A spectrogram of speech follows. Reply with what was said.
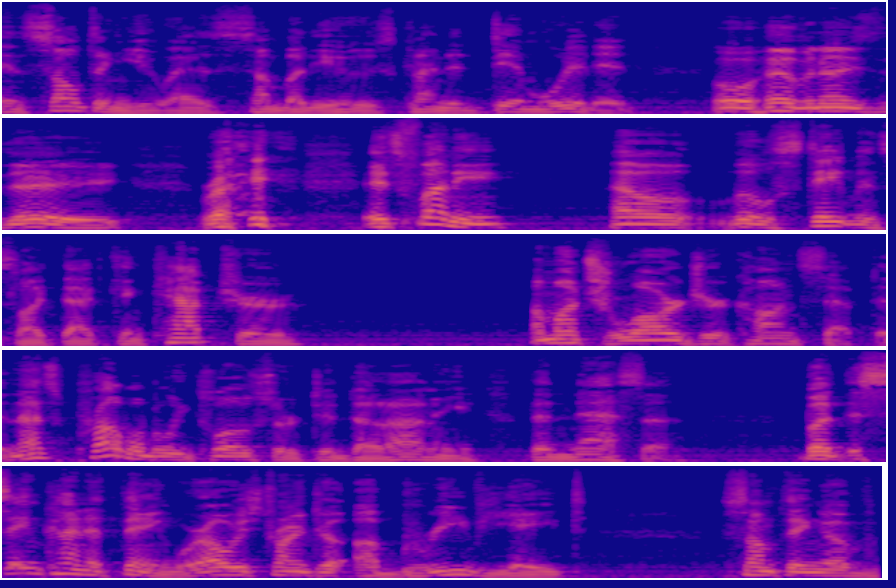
insulting you as somebody who's kind of dim-witted oh have a nice day right it's funny how little statements like that can capture a much larger concept. And that's probably closer to Dharani than NASA. But the same kind of thing. We're always trying to abbreviate something of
